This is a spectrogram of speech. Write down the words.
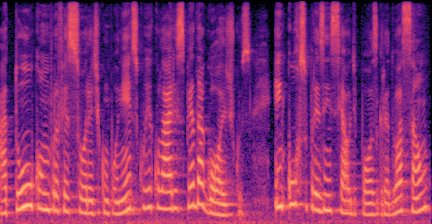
Atuo como professora de componentes curriculares pedagógicos em curso presencial de pós-graduação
